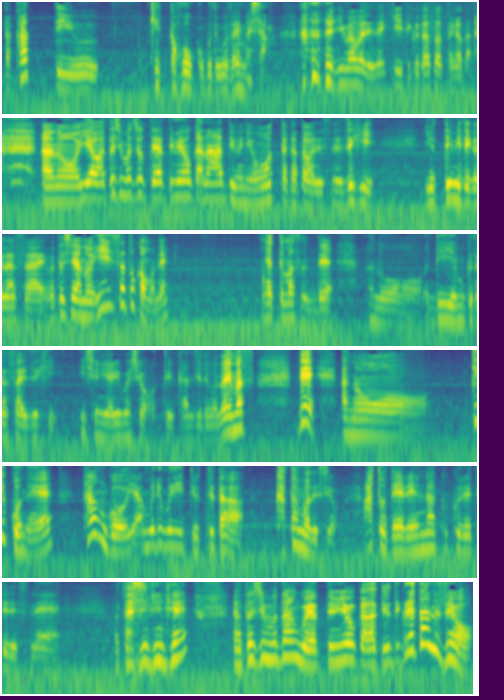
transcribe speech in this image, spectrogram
たかっていう結果報告でございました。今までね、聞いてくださった方。あの、いや、私もちょっとやってみようかなっていうふうに思った方はですね、ぜひ言ってみてください。私、あの、インスタとかもね、やってますんで、あの、DM ください。ぜひ、一緒にやりましょうっていう感じでございます。で、あの結構ね、単語、いや、無理無理って言ってた方もですよ。後で連絡くれてですね、私にね、私も単語やってみようかなって言ってくれたんですよ。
